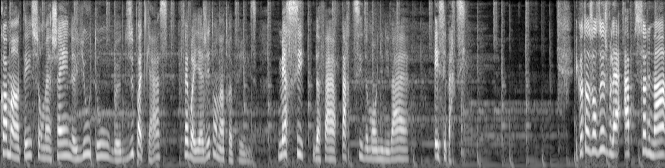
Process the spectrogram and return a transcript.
commenter sur ma chaîne YouTube du podcast Fais voyager ton entreprise. Merci de faire partie de mon univers et c'est parti. Écoute, aujourd'hui, je voulais absolument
